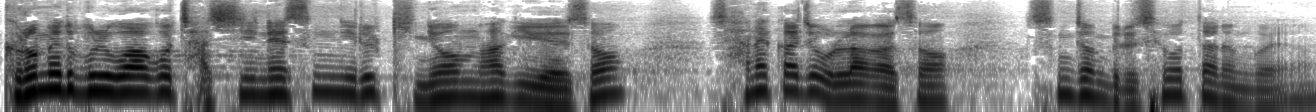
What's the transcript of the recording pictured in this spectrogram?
그럼에도 불구하고 자신의 승리를 기념하기 위해서 산에까지 올라가서 승전비를 세웠다는 거예요.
